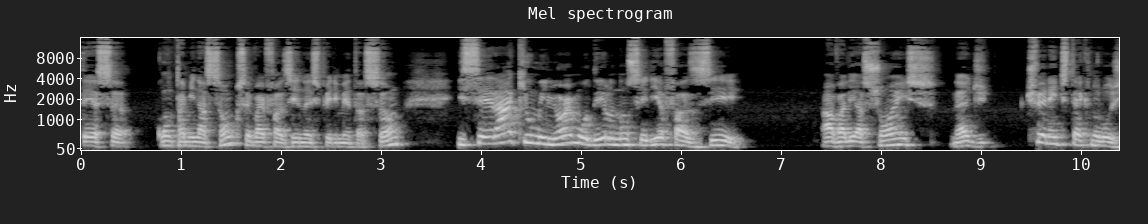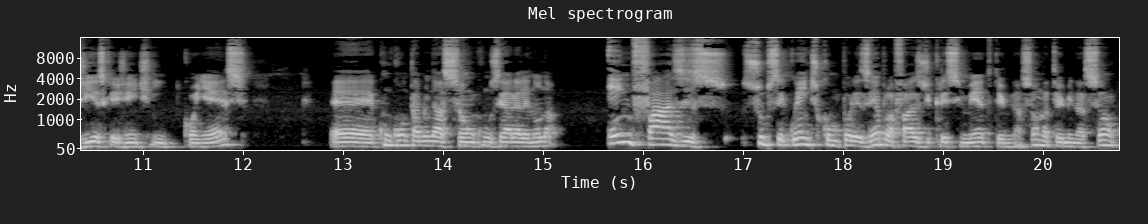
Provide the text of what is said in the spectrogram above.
dessa contaminação que você vai fazer na experimentação? E será que o melhor modelo não seria fazer avaliações né, de diferentes tecnologias que a gente conhece, é, com contaminação com zearalenona em fases subsequentes, como por exemplo a fase de crescimento e terminação, na terminação,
